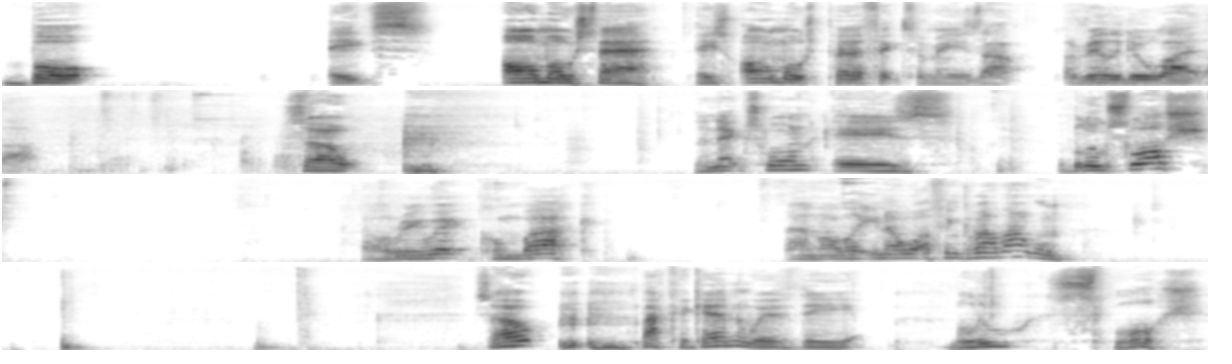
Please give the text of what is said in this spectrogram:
but it's almost there. It's almost perfect for me, is that. I really do like that. So, the next one is the Blue Slush. I'll rewick, come back, and I'll let you know what I think about that one. So, back again with the Blue Slush.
